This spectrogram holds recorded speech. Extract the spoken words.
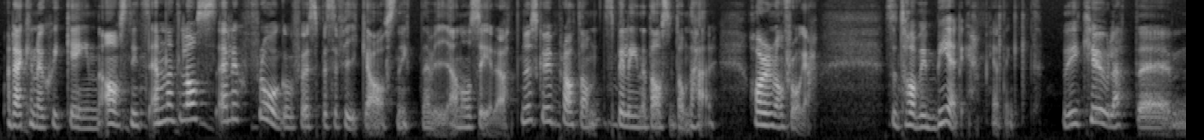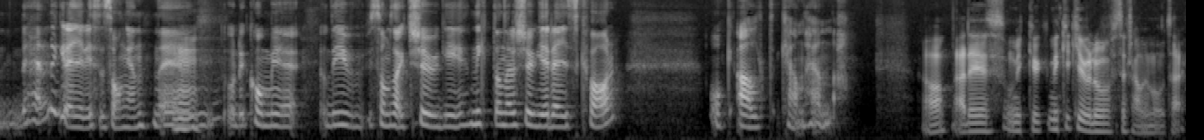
Och där kan du skicka in avsnittsämnen till oss eller frågor för specifika avsnitt när vi annonserar att nu ska vi prata om, spela in ett avsnitt om det här. Har du någon fråga? Så tar vi med det helt enkelt. Det är kul att eh, det händer grejer i säsongen. Eh, mm. Och det kommer ju, det är ju som sagt 20, 19 eller 20 race kvar. Och allt kan hända. Ja, det är så mycket, mycket kul att se fram emot här.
